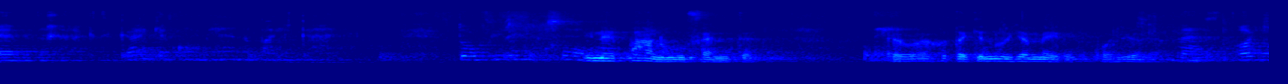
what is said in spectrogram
ε, με τα χαρακτικά και ακόμη ένα παλικάρι, το οποίο δεν το ξέρω. Είναι επάνω μου φαίνεται. Εγώ έχω τα καινούργια μέρη. Πολύ ωραία. Ναι, οκ.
